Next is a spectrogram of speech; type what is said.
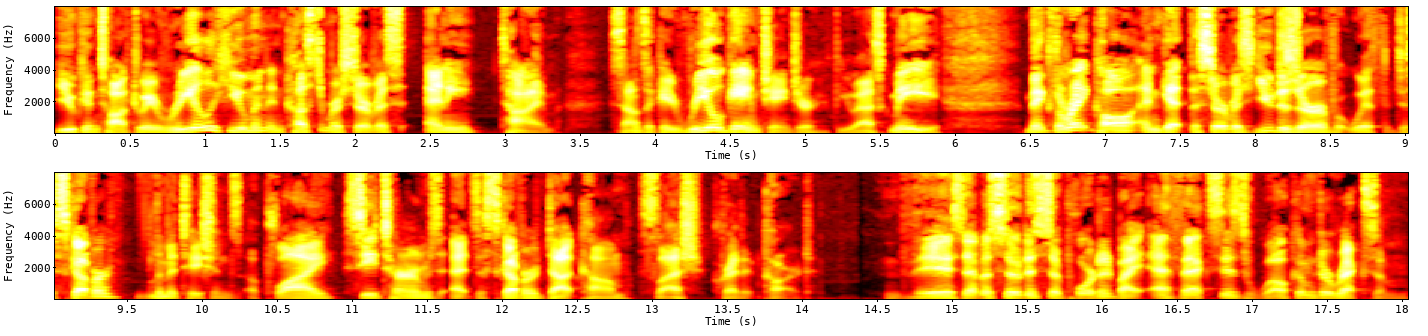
You can talk to a real human in customer service anytime. Sounds like a real game changer, if you ask me. Make the right call and get the service you deserve with Discover. Limitations apply. See terms at discover.com slash credit card. This episode is supported by FX's Welcome to Wrexham.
